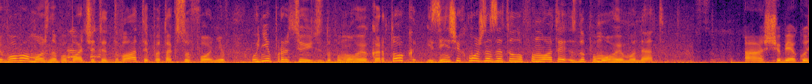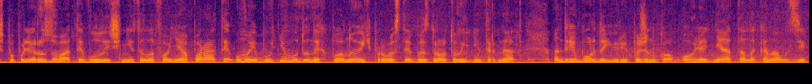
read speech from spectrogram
Львова можна побачити два типи таксофонів. Одні працюють з допомогою карток, із інших можна зателефонувати з допомогою монет. А щоб якось популяризувати вуличні телефонні апарати, у майбутньому до них планують провести бездротовий інтернет. Андрій Бурда, Юрій Пеженков, Оглядня, телеканал ЗІК.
